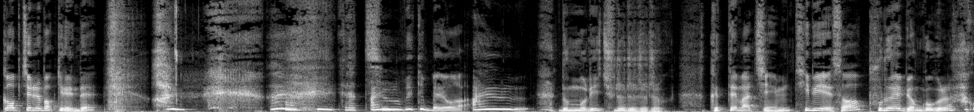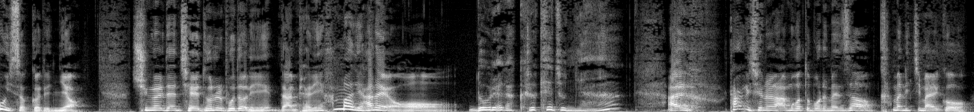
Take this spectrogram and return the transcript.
껍질을 벗기는데 아유, 아유, 그렇지. 아유, 왜 이렇게 매워? 아유, 눈물이 주르르르륵. 그때 마침 TV에서 프로의 명곡을 하고 있었거든요. 충혈된 제 눈을 보더니 남편이 한마디 하네요. 노래가 그렇게 좋냐? 아유, 당신은 아무것도 모르면서 가만히 있지 말고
